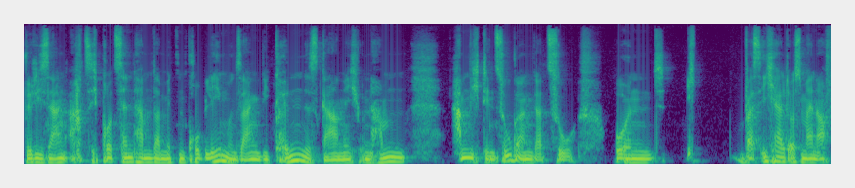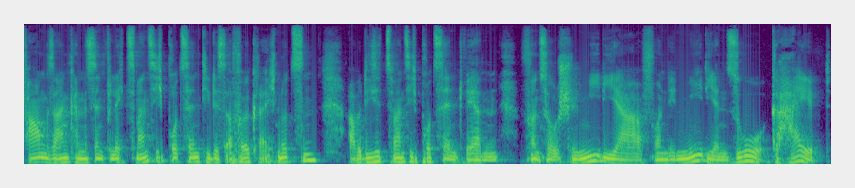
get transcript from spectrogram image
würde ich sagen, 80 Prozent haben damit ein Problem und sagen, die können das gar nicht und haben, haben nicht den Zugang dazu. Und ich was ich halt aus meiner Erfahrung sagen kann, es sind vielleicht 20 Prozent, die das erfolgreich nutzen, aber diese 20 Prozent werden von Social Media, von den Medien so gehypt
